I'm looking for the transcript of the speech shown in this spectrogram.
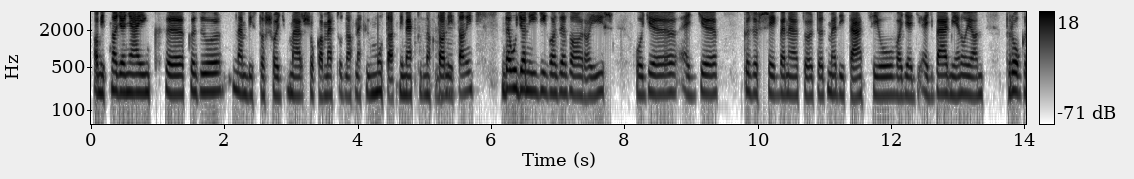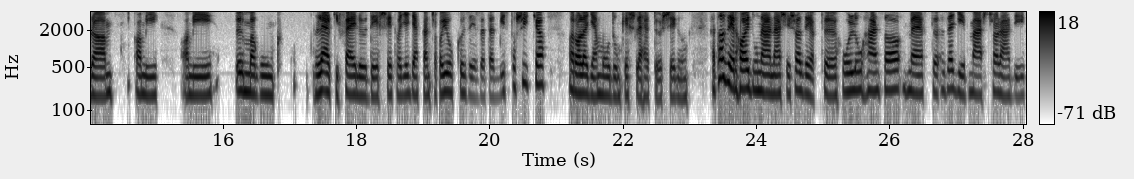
amit nagyanyáink közül nem biztos, hogy már sokan meg tudnak nekünk mutatni, meg tudnak mhm. tanítani, de ugyanígy igaz ez arra is, hogy egy közösségben eltöltött meditáció, vagy egy, egy bármilyen olyan program, ami, ami önmagunk lelki fejlődését, vagy egyáltalán csak a jó közérzetet biztosítja, arra legyen módunk és lehetőségünk. Hát azért hajdunálás és azért hollóháza, mert az egyéb más családi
